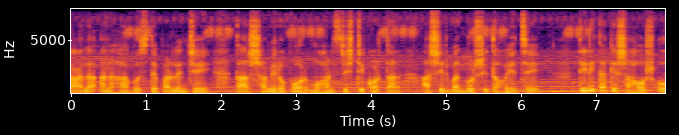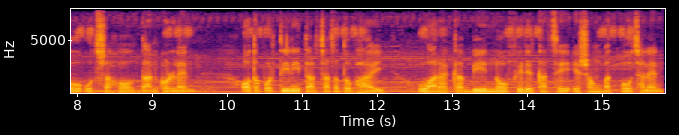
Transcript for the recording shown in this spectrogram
তালা আনহা বুঝতে পারলেন যে তার স্বামীর ওপর মহান সৃষ্টিকর্তার আশীর্বাদ বর্ষিত হয়েছে। তিনি তাকে সাহস ও উৎসাহ দান করলেন। অতপর তিনি তার চাচাতো ভাই ওয়ারাকা বিন নৌফেলের কাছে এ সংবাদ পৌঁছালেন।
